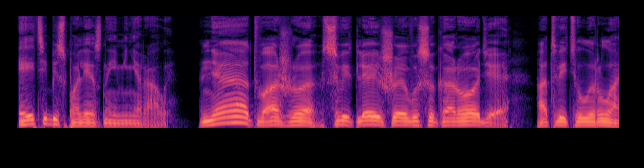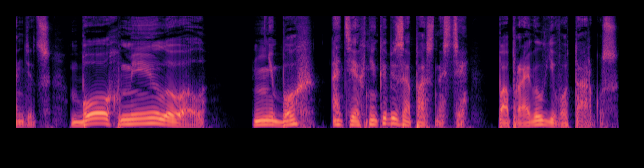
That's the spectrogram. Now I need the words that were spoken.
эти бесполезные минералы. «Нет, ваше светлейшее высокородие», — ответил ирландец. «Бог миловал». «Не бог, а техника безопасности», — поправил его Таргус.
